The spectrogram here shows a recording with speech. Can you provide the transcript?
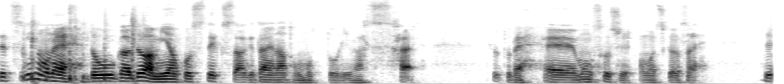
で、次のね、動画では宮古ステークス上げたいなと思っております。はい。ちょっとね、えー、もう少しお待ちください。で、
